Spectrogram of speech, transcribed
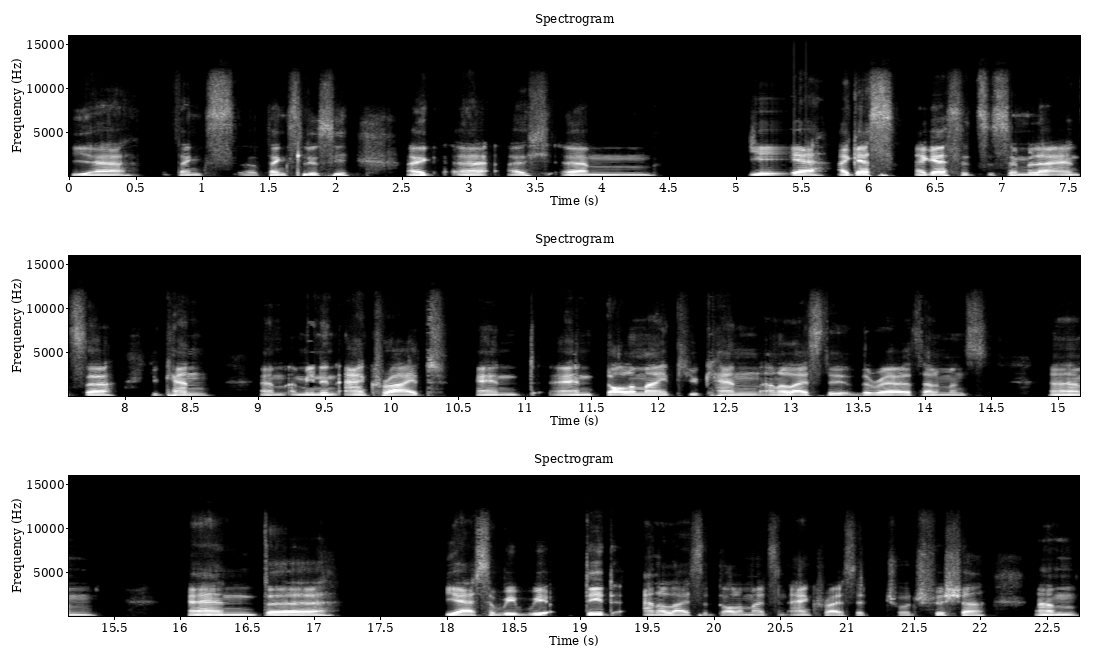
Yeah, thanks, thanks, Lucy. I, uh, I, um, yeah, I guess, I guess it's a similar answer. You can, um, I mean, in ankerite and and dolomite, you can analyze the the rare earth elements, um, and uh, yeah, so we we did analyze the dolomites and ankerite at George Fisher. Um,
